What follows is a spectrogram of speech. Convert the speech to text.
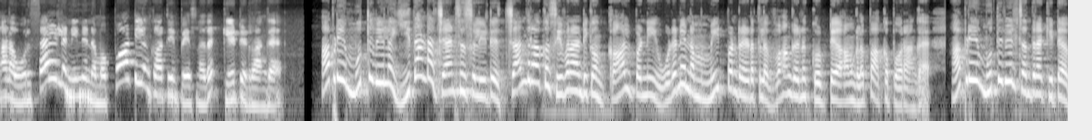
ஆனா ஒரு சைடுல நின்று நம்ம பாட்டியும் கார்த்தியும் பேசினதை கேட்டுடுறாங்க. அப்படியே முத்துவேலும் இதாண்டா சான்ஸு சொல்லிட்டு சந்திராக்கும் சிவனாண்டிக்கும் கால் பண்ணி உடனே நம்ம மீட் பண்ற இடத்துல வாங்கன்னு கூப்பிட்டு அவங்கள பார்க்க போறாங்க. அப்படியே முத்துவேல் சந்திரா கிட்ட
